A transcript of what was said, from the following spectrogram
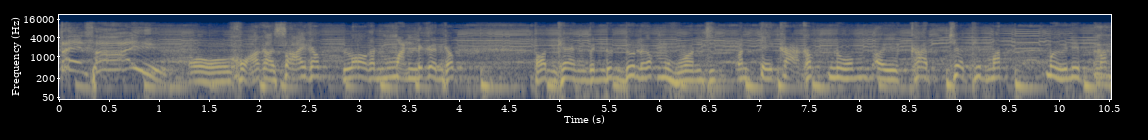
เตะซ้ายโอ้โหขวากับซ้ายครับล่อกันมันเหลือเกินครับท่อนแข้งเป็นดุนๆนะครับมันมันเกะกะครับนวมไอ้คาดเชือกที่มัดมือนี่มัด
